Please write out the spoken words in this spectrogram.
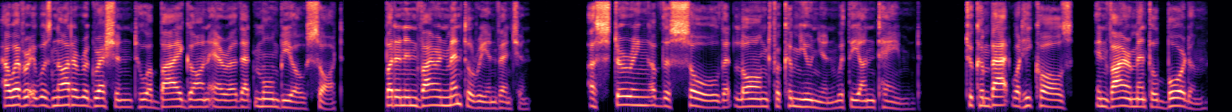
However, it was not a regression to a bygone era that Monbiot sought, but an environmental reinvention, a stirring of the soul that longed for communion with the untamed. To combat what he calls environmental boredom,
